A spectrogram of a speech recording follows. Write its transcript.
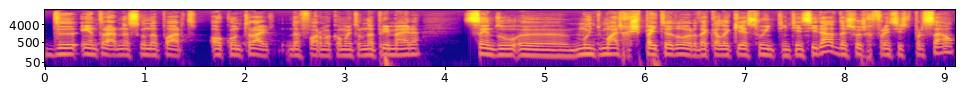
de entrar na segunda parte, ao contrário da forma como entrou na primeira, sendo uh, muito mais respeitador daquela que é a sua intensidade, das suas referências de pressão,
